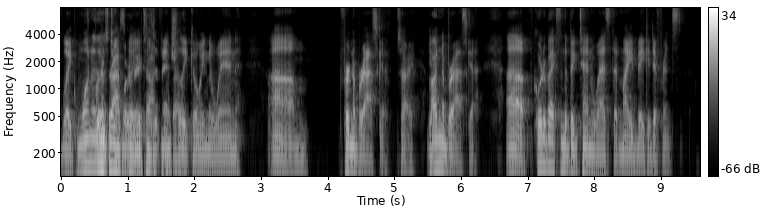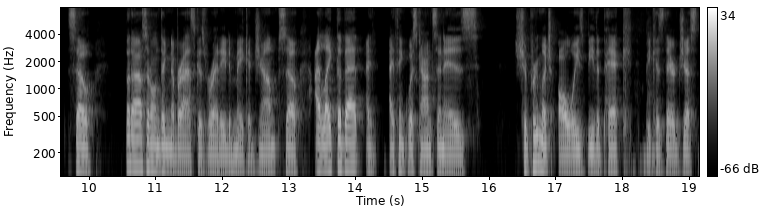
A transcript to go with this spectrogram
like, one of those two quarterbacks is eventually about. going to win um, for Nebraska. Sorry, on Nebraska. Uh, quarterbacks in the Big Ten West that might make a difference. So, but I also don't think Nebraska is ready to make a jump. So, I like the bet. I, I think Wisconsin is should pretty much always be the pick because they're just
